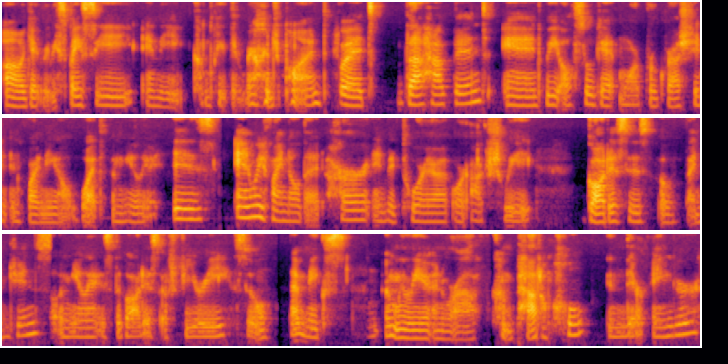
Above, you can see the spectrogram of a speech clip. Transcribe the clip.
uh, get really spicy and they complete their marriage bond. But that happened and we also get more progression in finding out what Amelia is. And we find out that her and Victoria are actually goddesses of vengeance. Amelia is the goddess of fury, so that makes Amelia and Wrath compatible in their anger.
